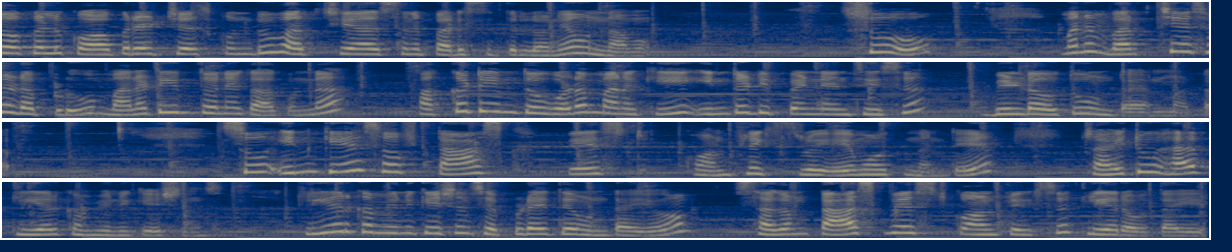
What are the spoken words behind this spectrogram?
ఒకళ్ళు కోఆపరేట్ చేసుకుంటూ వర్క్ చేయాల్సిన పరిస్థితుల్లోనే ఉన్నాము. సో మనం వర్క్ చేసేటప్పుడు మన టీంతోనే కాకుండా పక్క టీంతో కూడా మనకి ఇంటర్ డిపెండెన్సీస్ బిల్డ్ అవుతూ ఉంటాయన్నమాట. So in case of task based కాన్ఫ్లిక్ట్స్లో ఏమవుతుందంటే try to have clear communications clear communications ఎప్పుడైతే ఉంటాయో సగం టాస్క్ బేస్డ్ కాన్ఫ్లిక్ట్స్ క్లియర్ అవుతాయి.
